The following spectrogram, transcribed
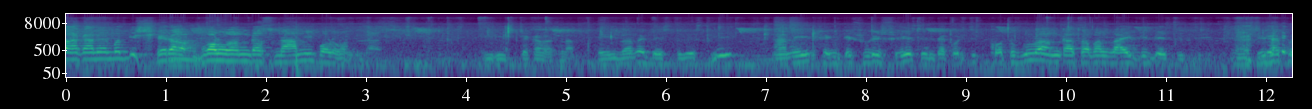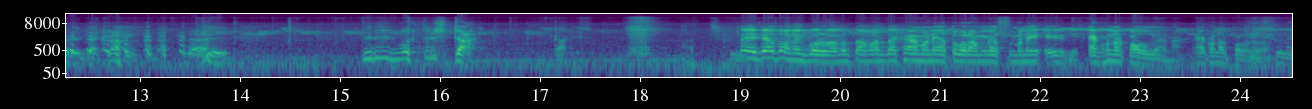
বাগানের মধ্যে সেরা বড় আম গাছ না আমি বড় আম গাছ। তিরিশ টাকা রাখলাম। এইভাবে বেচতে বেচতে আমি সেদিকে শুয়ে শুয়ে চিন্তা করছি কতগুলো আম গাছ আমার লাইফে বেঁচেছি। হিসাব করে দেখলাম তিরিশ বত্রিশটা কাটছে। এটাও তো অনেক বড় আমার তো আমার দেখা মানে এত বড় আম গাছ মানে এখন আর পাওয়া যায় না এখন আর পাওয়া যায় না।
